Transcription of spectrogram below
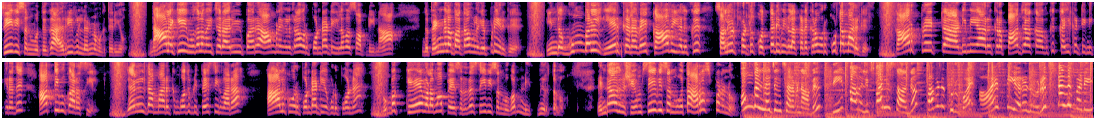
C V சண்முகத்துக்கு அறிவு இல்லைன்னு நமக்கு தெரியும். நாளைக்கு முதலமைச்சர் அறிவிப்பாரு ஆம்பளைங்களுக்கெல்லாம் ஒரு பொண்டாட்டி இலவசம் அப்படின்னா இந்த பெண்களை பார்த்தா உங்களுக்கு எப்படி இருக்கு? இந்த கும்பல் ஏற்கனவே காவிகளுக்கு சல்யூட் பட்டு கொத்தடிமைகளா கிடக்கிற ஒரு கூட்டமா இருக்கு. கார்ப்பரேட் அடிமையா இருக்கிற பாஜகவுக்கு கை கட்டி நிக்கிறது அதிமுக அரசியல். ஜெயலலிதா அம்மா இருக்கும்போது இப்படி பேசிடுவாரா? ஆளுக்கு ஒரு பொண்டாட்டியை கொடுப்போன்னு ரொம்ப கேவலமா பேசுறத சி வி சண்முகம் நிறுத்தணும். ரெண்டாவது விஷயம் சி வி சண்முகத்தை அரெஸ்ட் பண்ணணும். உங்கள் லெஜண்ட் சரவணாவில் தீபாவளி பரிசாக பவனுக்கு ரூபாய் ஆயிரத்தி இருநூறு தள்ளுபடி.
